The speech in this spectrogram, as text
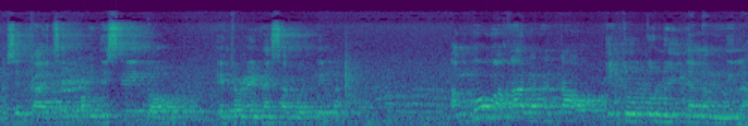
kasi kahit sa ibang distrito, ito rin ang sagot nila. Ang buong akala ng tao, itutuloy na lang nila.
